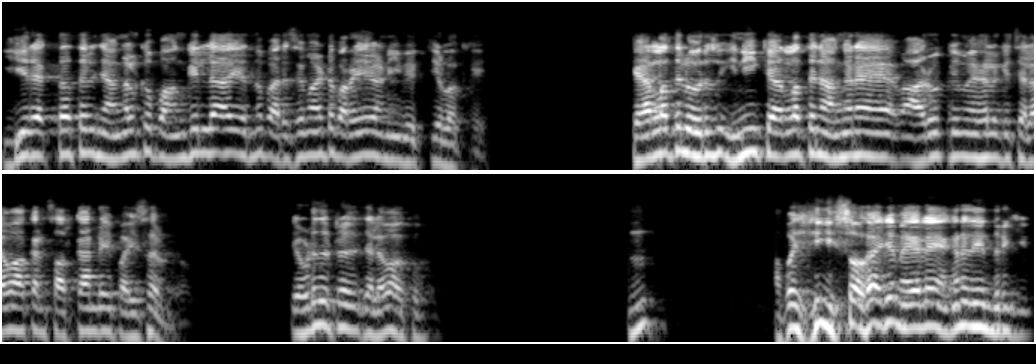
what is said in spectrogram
ഈ രക്തത്തിൽ ഞങ്ങൾക്ക് പങ്കില്ല എന്ന് പരസ്യമായിട്ട് പറയുകയാണ് ഈ വ്യക്തികളൊക്കെ. കേരളത്തിൽ ഒരു ഇനി കേരളത്തിന് അങ്ങനെ ആരോഗ്യ മേഖലയ്ക്ക് ചെലവാക്കാൻ സർക്കാരിന്റെ പൈസ ഉണ്ടോ? എവിടെ നിന്നിട്ട് ചെലവാക്കും? അപ്പൊ ഈ സ്വകാര്യ മേഖല എങ്ങനെ നിയന്ത്രിക്കും?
